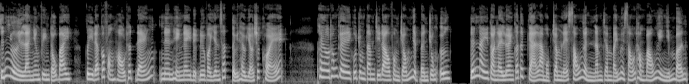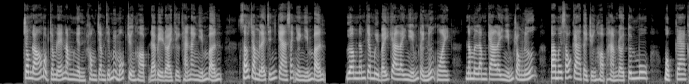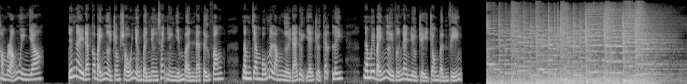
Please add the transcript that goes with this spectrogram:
Chính người là nhân viên tổ bay, vì đã có phòng hộ thích đáng nên hiện nay được đưa vào danh sách tự theo dõi sức khỏe. Theo thống kê của Trung tâm Chỉ đạo Phòng chống dịch bệnh Trung ương, đến nay toàn Đài Loan có tất cả là 106.576 thông báo nghi nhiễm bệnh. Trong đó 105.091 trường hợp đã bị loại trừ khả năng nhiễm bệnh, 609 ca xác nhận nhiễm bệnh, gồm 517 ca lây nhiễm từ nước ngoài, 55 ca lây nhiễm trong nước, 36 ca từ trường hợp hạm đội tuân mu, một ca không rõ nguyên do. Đến nay đã có 7 người trong số những bệnh nhân xác nhận nhiễm bệnh đã tử vong, 545 người đã được giải trừ cách ly, 57 người vẫn đang điều trị trong bệnh viện.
